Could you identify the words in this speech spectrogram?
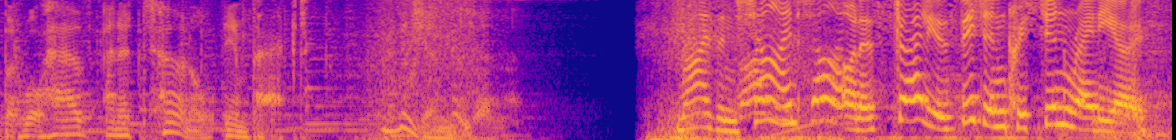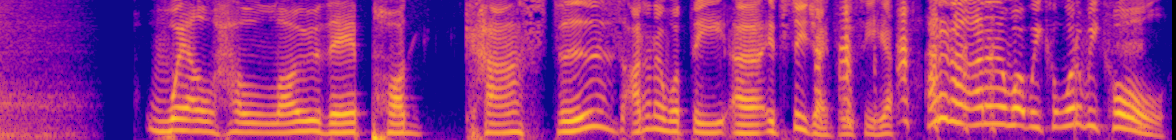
but will have an eternal impact. Vision. Rise and shine on Australia's Vision Christian Radio. Well, hello there, podcasters. I don't know what the uh, it's DJ Felicia here. I don't know. I don't know what we call, what do we call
